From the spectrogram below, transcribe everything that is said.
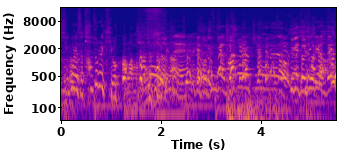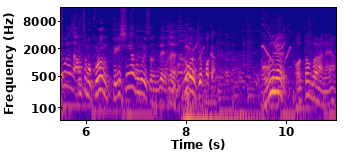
시골에서 타조를 키워. 아마 타조였나? 네. 그게 더 신기한데. 타조를 키우는 그게 더 신기한데? 타조였나? 아무튼 뭐 그런 되게 신기한 동물이 있었는데 그거는 기억밖에 안 나요. 오늘은 어떤 걸 하나요?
